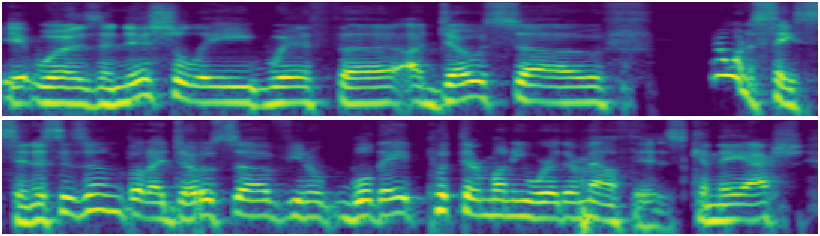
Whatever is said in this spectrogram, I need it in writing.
it was initially with uh, a dose of want to say cynicism, but a dose of, you know, will they put their money where their mouth is? Can they actually,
